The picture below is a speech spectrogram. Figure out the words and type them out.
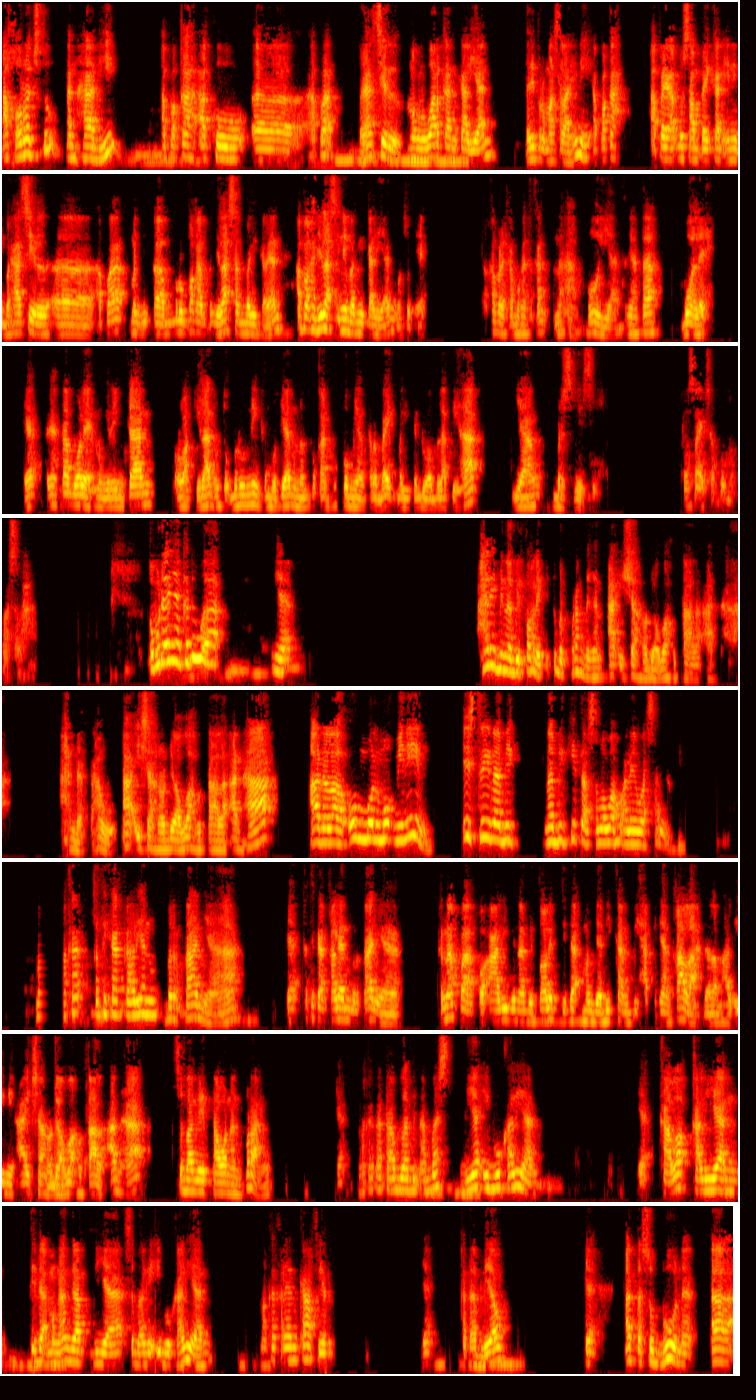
Akhraj itu anhadi, apakah aku eh, apa berhasil mengeluarkan kalian dari permasalahan ini? Apakah apa yang aku sampaikan ini berhasil eh, apa men, eh, merupakan penjelasan bagi kalian? Apakah jelas ini bagi kalian maksudnya? Maka mereka mengatakan, nah, oh iya, ternyata boleh. Ya, ternyata boleh mengirimkan perwakilan untuk berunding kemudian menentukan hukum yang terbaik bagi kedua belah pihak yang berselisih. Selesai satu masalah. Kemudian yang kedua, ya Ali bin Abi Thalib itu berperang dengan Aisyah radhiyallahu taala anha. Anda tahu, Aisyah radhiyallahu taala anha adalah ummul mukminin, istri Nabi Nabi kita Shallallahu alaihi wasallam. Maka ketika kalian bertanya, ya, ketika kalian bertanya, kenapa kok Ali bin Abi Thalib tidak menjadikan pihak yang kalah dalam hal ini Aisyah radhiyallahu taala anha sebagai tawanan perang? Ya, maka kata Abdullah bin Abbas, dia ibu kalian. Ya, kalau kalian tidak menganggap dia sebagai ibu kalian, maka kalian kafir. Ya, kata beliau, atas subuna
